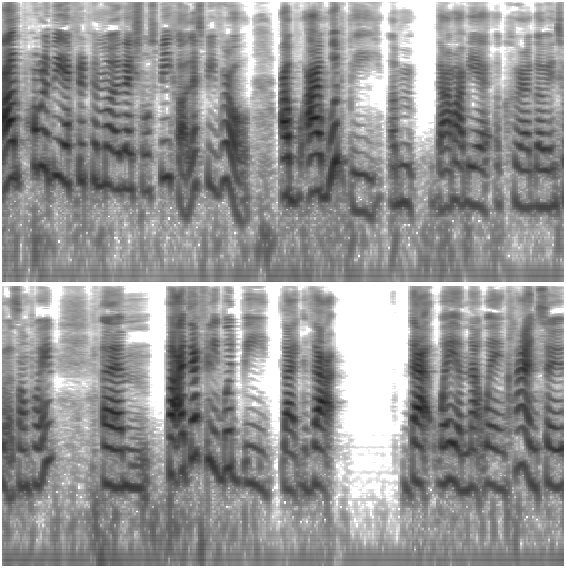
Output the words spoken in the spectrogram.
i'd probably be a flipping motivational speaker let's be real. I, I would be um that might be a, a career i go into at some point. Um but i definitely would be like that that way and that way inclined. So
